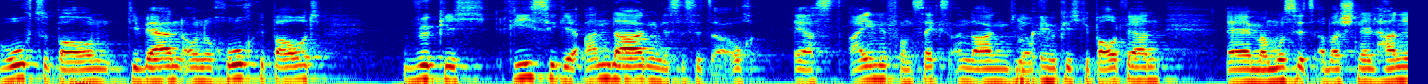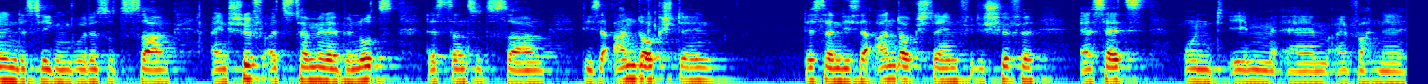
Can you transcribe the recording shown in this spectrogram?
hochzubauen, die werden auch noch hochgebaut. Wirklich riesige Anlagen, das ist jetzt auch erst eine von sechs Anlagen, die auch Okay. wirklich gebaut werden. Äh, man muss jetzt aber schnell handeln, deswegen wurde sozusagen ein Schiff als Terminal benutzt, das dann sozusagen diese Andockstellen, das dann diese Andockstellen für die Schiffe ersetzt und eben ähm, einfach eine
